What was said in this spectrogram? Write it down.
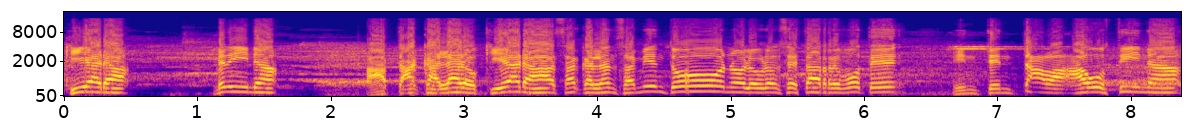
Kiara, Medina. Ataca el aro, Kiara, saca el lanzamiento. No logró encestar, rebote. Intentaba Agustina.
